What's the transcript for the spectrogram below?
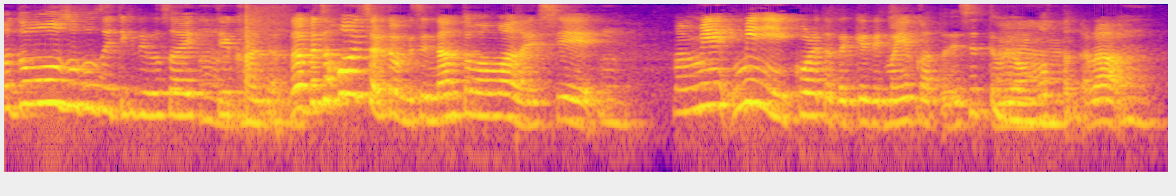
あどうぞどうぞ行ってきてくださいっていう感じだった、だから別に放置されても別に何とも思わないし、まあ、見見に来れただけでまあ良かったですって俺は思ったから、お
